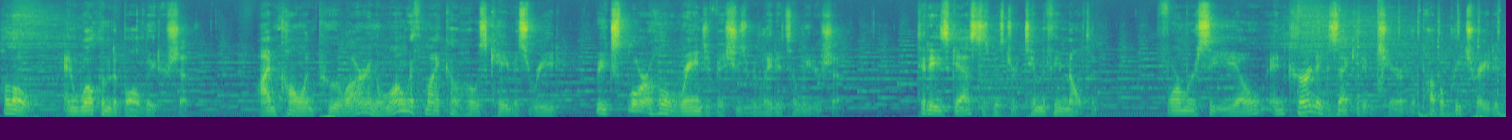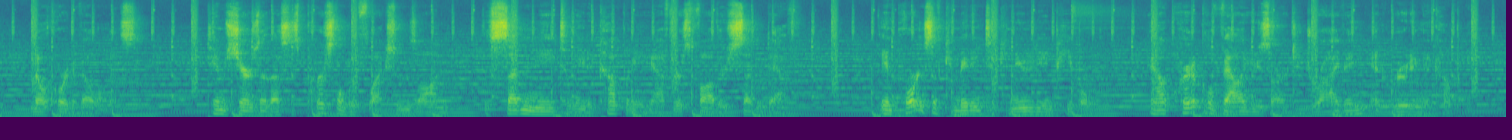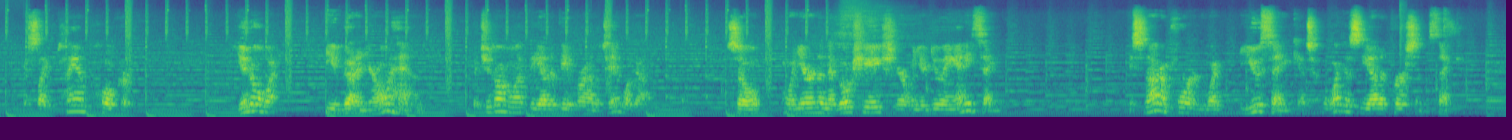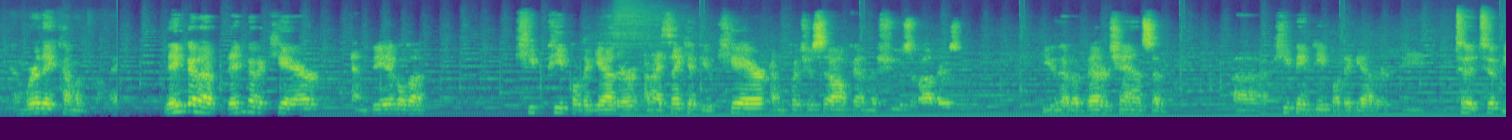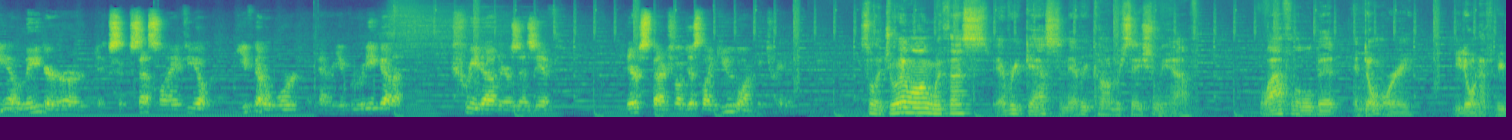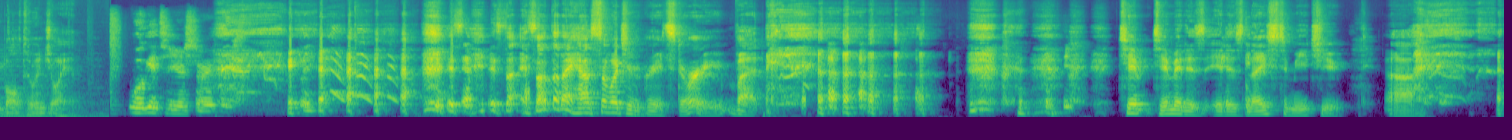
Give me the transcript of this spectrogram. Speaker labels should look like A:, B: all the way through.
A: Hello, and welcome to Bald Leadership. I'm Colin Poular, and along with my co host Kavis Reed, we explore a whole range of issues related to leadership. Today's guest is Mr. Timothy Melton, former CEO and current executive chair of the publicly traded Melcor Developments. Tim shares with us his personal reflections on the sudden need to lead a company after his father's sudden death, the importance of committing to community and people, and how critical values are to driving and rooting a company.
B: It's like playing poker. You know what you've got in your own hand, but you don't know what the other people around the table got. So when you're in a negotiation or when you're doing anything, it's not important what you think, it's what does the other person think and where they coming from. They've got to they've got to care and be able to keep people together. And I think if you care and put yourself in the shoes of others, you have a better chance of uh, keeping people together to, to be a leader or successful, I feel you've got to work and you've really got to treat others as if they're special, just like you want to be treated.
A: So enjoy along with us every guest and every conversation we have. Laugh a little bit, and don't worry, you don't have to be bald to enjoy it.
C: We'll get to your story first.
A: it's, it's, not, it's not that I have so much of a great story, but Tim, Tim, it is it is nice to meet you. Uh,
